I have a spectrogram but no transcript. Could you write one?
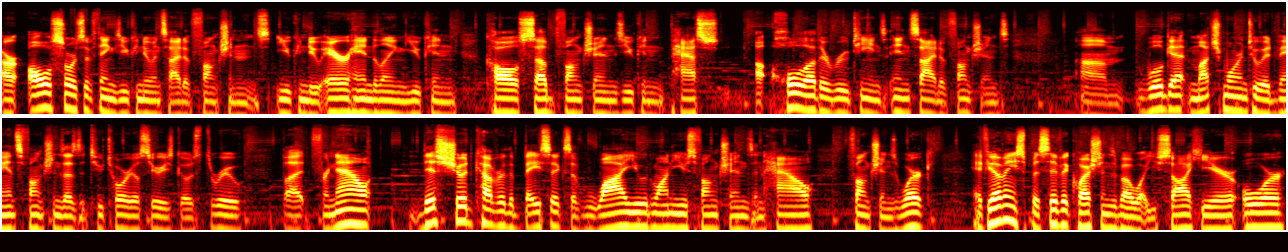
are all sorts of things you can do inside of functions. You can do error handling, you can call sub functions, you can pass a whole other routines inside of functions. Um, we'll get much more into advanced functions as the tutorial series goes through, but for now, this should cover the basics of why you would want to use functions and how functions work. If you have any specific questions about what you saw here or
